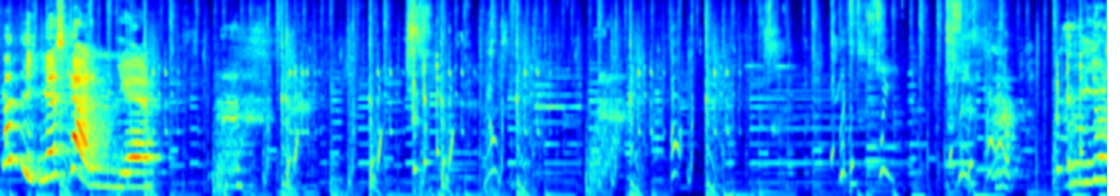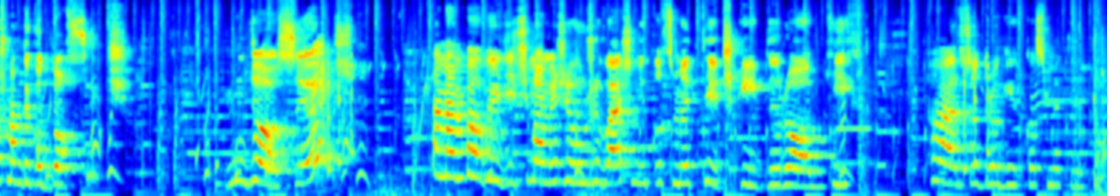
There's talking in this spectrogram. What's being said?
Natychmiast karm mnie! Już mam tego dosyć. Dosyć? A mam powiedzieć mamie, że używasz nie kosmetyczki drogich, bardzo drogich kosmetyków.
